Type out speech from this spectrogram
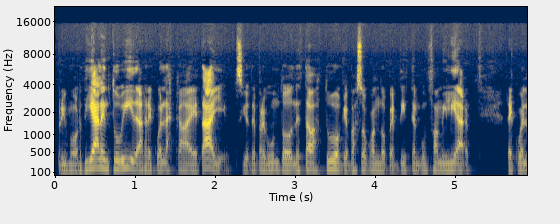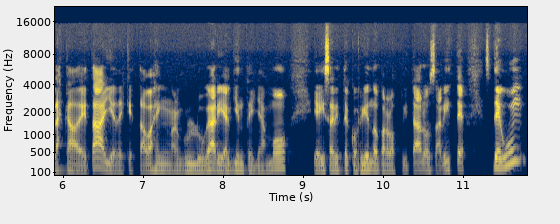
primordial en tu vida, recuerdas cada detalle. Si yo te pregunto dónde estabas tú o qué pasó cuando perdiste algún familiar, recuerdas cada detalle de que estabas en algún lugar y alguien te llamó y ahí saliste corriendo para el hospital o saliste. Según,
